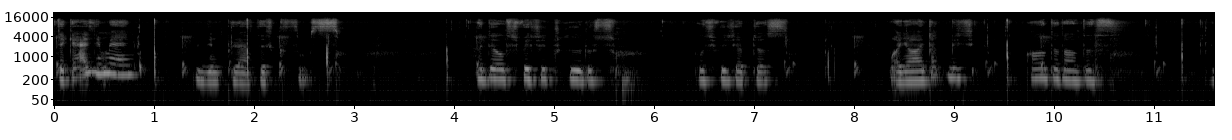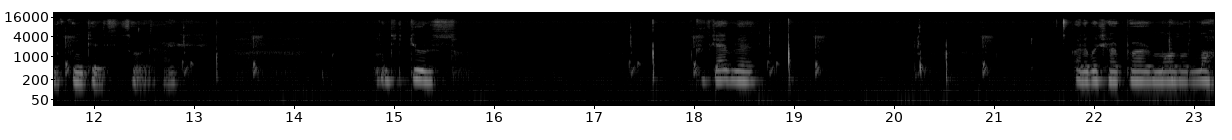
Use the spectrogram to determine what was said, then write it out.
İşte geldim ben. Bizim prenses kızımız. Hadi alışverişe çıkıyoruz. Alışveriş yapacağız. Bayağı alacak biz aldan aldız. Lafın gelisi söyler. Hadi gidiyoruz. Kız gel buraya. Araba çarpar maazallah.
